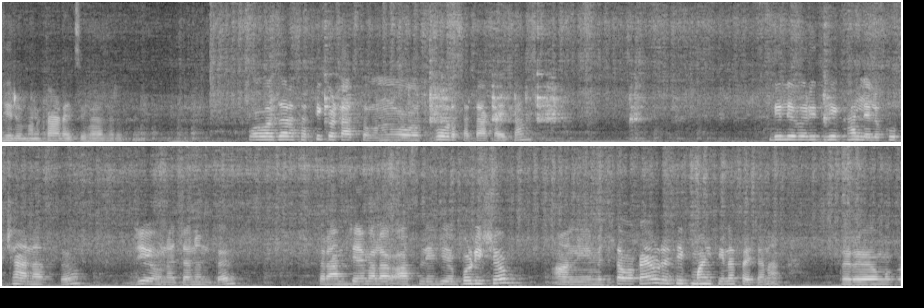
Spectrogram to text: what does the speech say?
जिरं मला काढायचं बाजारात ओवा जरासा तिखट असतो म्हणून ओवा थोडासा टाकायचा. डिलिव्हरीत हे खाल्लेलं खूप छान असतं. जेवणाच्या नंतर. तर आमच्या मला असले हे बडीशेप आणि म्हणजे तवा काय एवढं ठीक माहिती नसायच्या ना. तर मग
